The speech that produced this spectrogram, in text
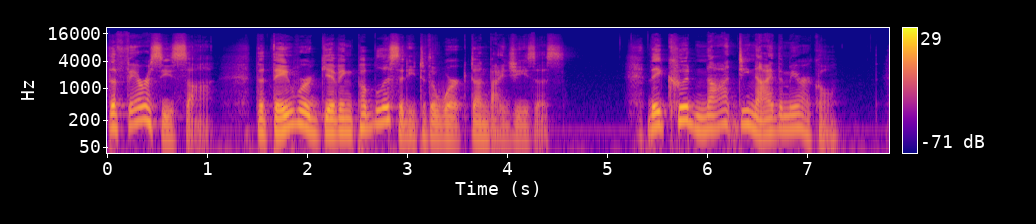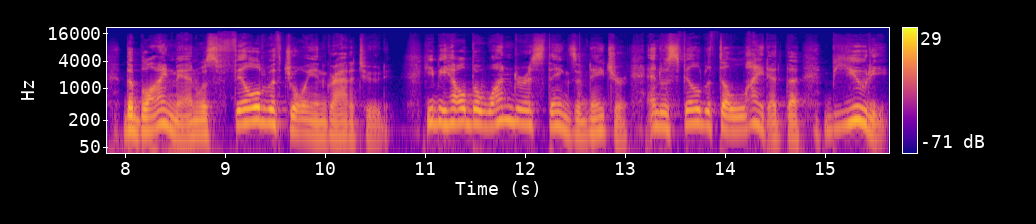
The Pharisees saw that they were giving publicity to the work done by Jesus. They could not deny the miracle. The blind man was filled with joy and gratitude. He beheld the wondrous things of nature and was filled with delight at the beauty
